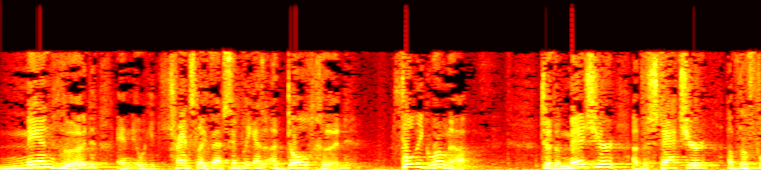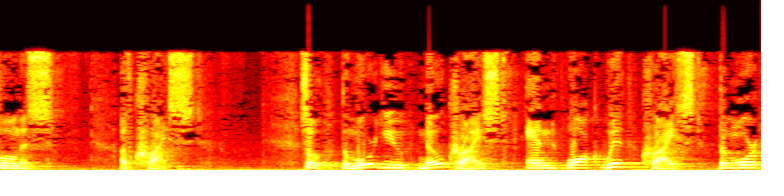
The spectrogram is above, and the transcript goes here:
manhood, and we can translate that simply as adulthood, fully grown up, to the measure of the stature of the fullness of Christ. So the more you know Christ and walk with Christ, the more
